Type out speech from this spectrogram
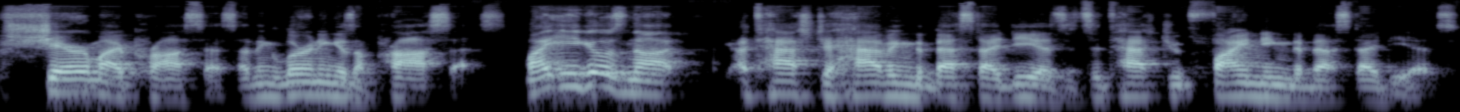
share my process. I think learning is a process. My ego is not attached to having the best ideas, it's attached to finding the best ideas.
